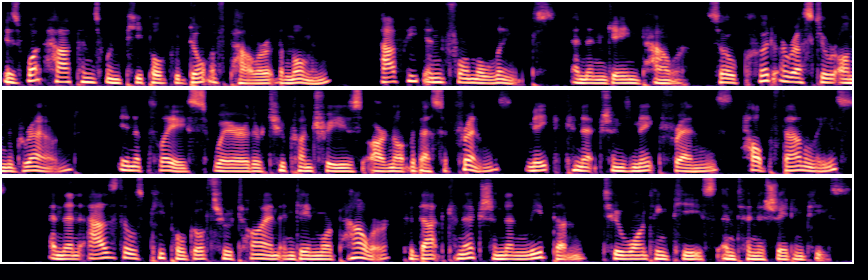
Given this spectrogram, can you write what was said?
is what happens when people who don't have power at the moment have the informal links and then gain power. So, could a rescuer on the ground in a place where their two countries are not the best of friends make connections, make friends, help families, and then as those people go through time and gain more power, could that connection then lead them to wanting peace and to initiating peace?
